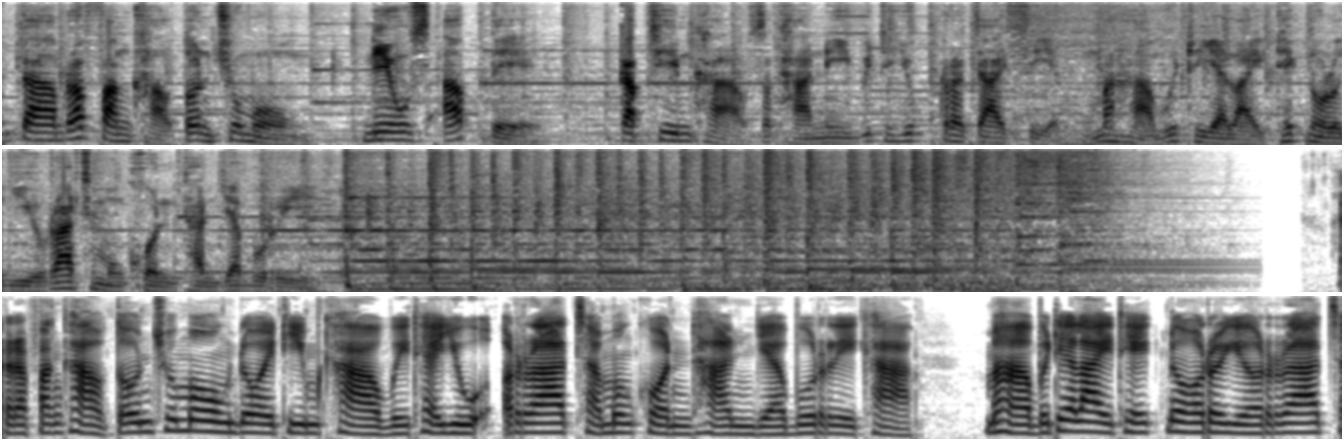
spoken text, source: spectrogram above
ิดตามรับฟังข่าวต้นชั่วโมง News Update กับทีมข่าวสถานีวิทยุกระจายเสียง มหาวิทยาลัยเทคโนโลยีราชมงคลธัญบุรี รับฟังข่าวต้นชั่วโมงโดยทีมข่าววิทยุราชมงคลธัญบุรีค่ะ มหาวิทยาลัยเทคโนโลยีราช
